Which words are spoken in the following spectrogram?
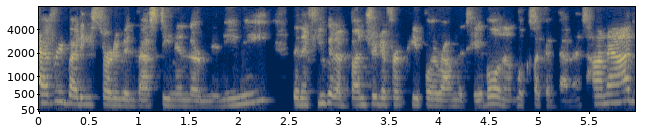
everybody's sort of investing in their mini me, then if you get a bunch of different people around the table and it looks like a Benetton ad,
